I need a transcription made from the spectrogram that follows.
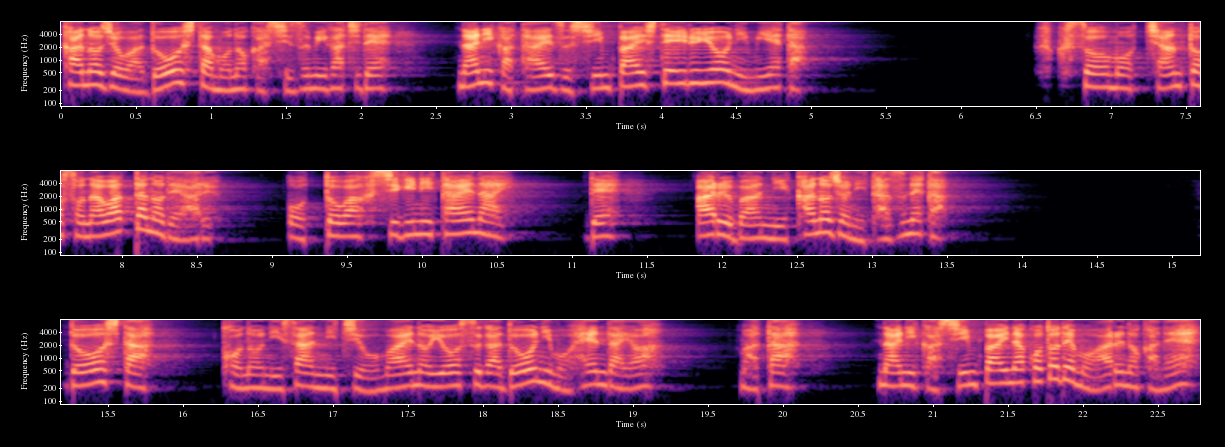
彼女はどうしたものか沈みがちで、何か絶えず心配しているように見えた。服装もちゃんと備わったのである。夫は不思議に絶えない。で、ある晩に彼女に尋ねた。どうした？この二三日お前の様子がどうにも変だよ。また、何か心配なことでもあるのかね。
